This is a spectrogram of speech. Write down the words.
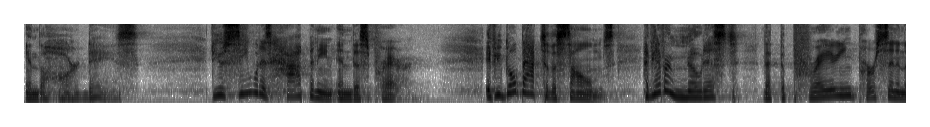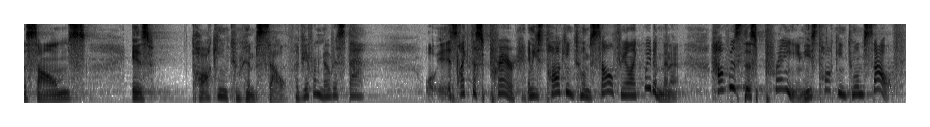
in the hard days. Do you see what is happening in this prayer? If you go back to the Psalms, have you ever noticed that the praying person in the Psalms is talking to himself? Have you ever noticed that? It's like this prayer, and he's talking to himself, and you're like, wait a minute, how is this praying? He's talking to himself.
